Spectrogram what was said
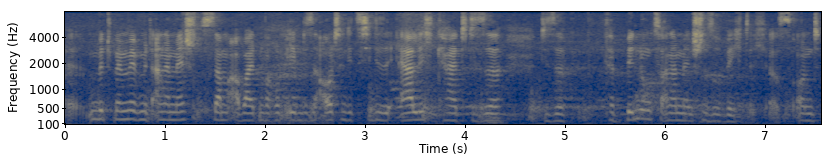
äh, mit, wenn wir mit anderen Menschen zusammenarbeiten, warum eben diese Authentizität, diese Ehrlichkeit, diese, diese Verbindung zu anderen Menschen so wichtig ist. Und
